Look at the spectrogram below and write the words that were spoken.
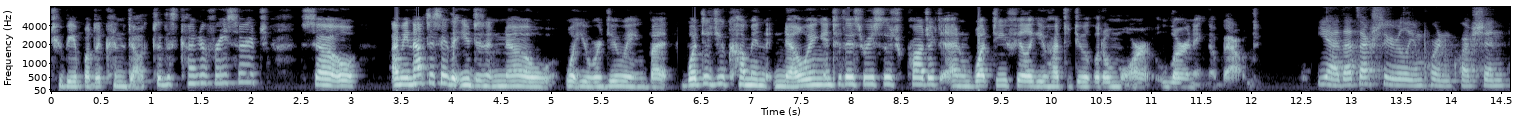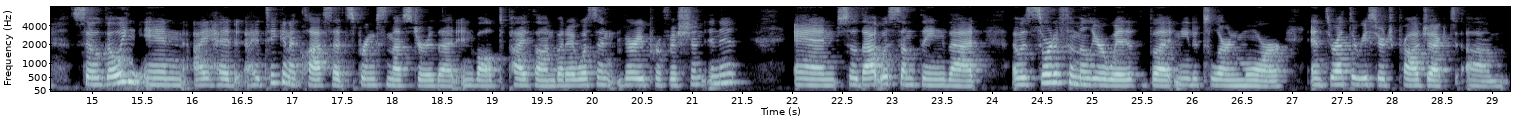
to be able to conduct this kind of research. So I mean, not to say that you didn't know what you were doing, but what did you come in knowing into this research project, and what do you feel like you had to do a little more learning about? Yeah, that's actually a really important question. So going in, I had I had taken a class at spring semester that involved Python, but I wasn't very proficient in it. And so that was something that I was sort of familiar with, but needed to learn more. And throughout the research project, um,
